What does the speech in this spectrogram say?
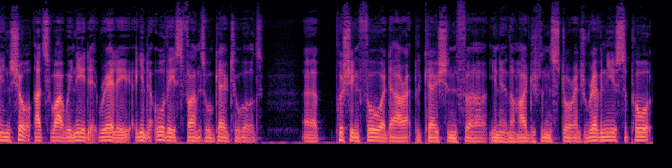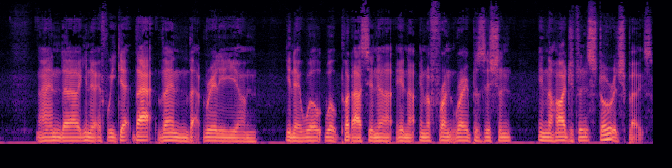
in short, that's why we need it. Really, you know, all these funds will go towards uh, pushing forward our application for you know the hydrogen storage revenue support, and uh, you know if we get that, then that really um, you know will will put us in a in a in a front row position in the hydrogen storage space.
